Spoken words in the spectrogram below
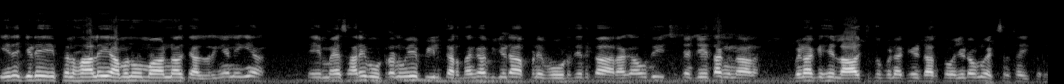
ਇਹਦੇ ਜਿਹੜੇ ਫਿਲਹਾਲ ਇਹ ਅਮਨ ਓਮਾਨ ਨਾਲ ਚੱਲ ਰਹੀਆਂ ਨੇਗੀਆਂ। ਤੇ ਮੈਂ ਸਾਰੇ ਵੋਟਰਾਂ ਨੂੰ ਇਹ ਅਪੀਲ ਕਰਦਾਗਾ ਵੀ ਜਿਹੜਾ ਆਪਣੇ ਵੋਟ ਦੇ ਅਧਿਕਾਰ ਹੈਗਾ ਉਹਦੀ ਸੁਚੱਜੇ ਢੰਗ ਨਾਲ ਬਿਨਾਂ ਕਿਸੇ ਲਾਲਚ ਤੋਂ ਬਿਨਾਂ ਕਿਸੇ ਡਰ ਤੋਂ ਜਿਹੜਾ ਉਹਨੂੰ ਐਕਸਰਸਾਈਜ਼ ਕਰੋ।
